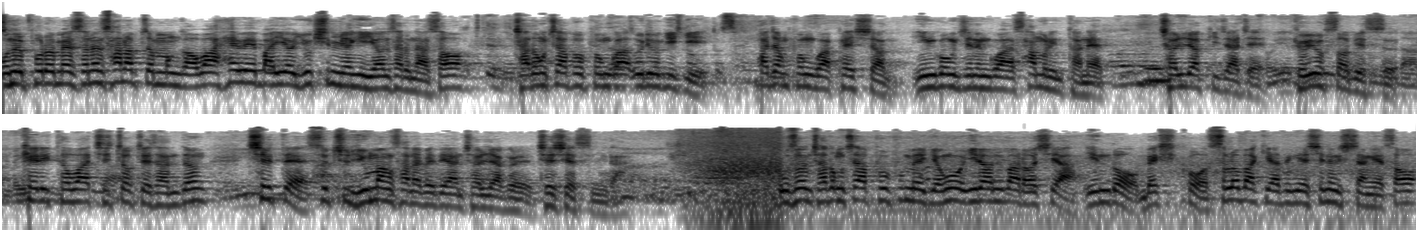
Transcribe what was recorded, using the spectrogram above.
오늘 포럼에서는 산업 전문가와 해외 바이어 60명이 연사로 나서 자동차 부품과 의료기기, 화장품과 패션, 인공지능과 사물인터넷, 전력기자재, 교육 서비스, 캐릭터와 지적재산 등 7대 수출 유망 산업에 대한 전략을 제시했습니다. 우선 자동차 부품의 경우 이란과 러시아, 인도, 멕시코, 슬로바키아 등의 신흥시장에서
